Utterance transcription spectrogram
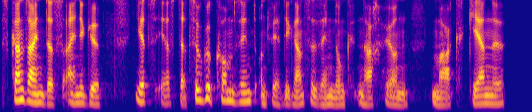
Es kann sein, dass einige jetzt erst dazugekommen sind und wer die ganze Sendung nachhören mag, gerne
